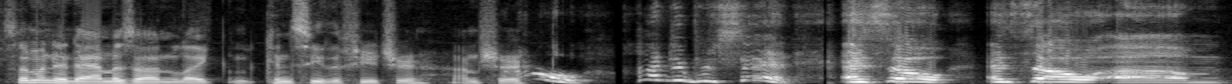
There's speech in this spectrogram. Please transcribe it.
Someone at Amazon like can see the future. I'm sure. Oh, 100%. And so and so um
